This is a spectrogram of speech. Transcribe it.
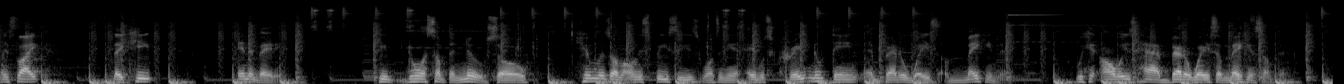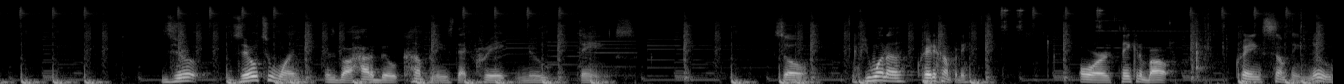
it's like they keep innovating, keep doing something new. So humans are the only species, once again, able to create new things and better ways of making them. We can always have better ways of making something. Zero, zero to one is about how to build companies that create new things. So if you want to create a company or thinking about creating something new,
